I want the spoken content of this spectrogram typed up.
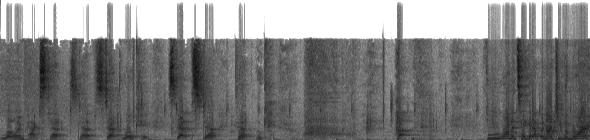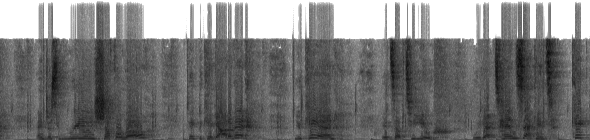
low impact, step, step, step, low kick, step, step, step, okay. If you want to take it up a notch even more and just really shuffle low, take the kick out of it, you can. It's up to you. We got 10 seconds. Kick.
